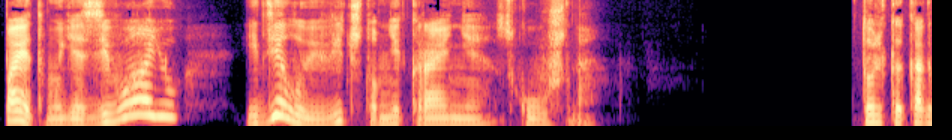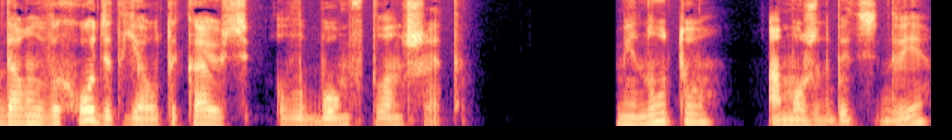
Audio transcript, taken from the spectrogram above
Поэтому я зеваю и делаю вид, что мне крайне скучно. Только когда он выходит, я утыкаюсь лбом в планшет. Минуту, а может быть две,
